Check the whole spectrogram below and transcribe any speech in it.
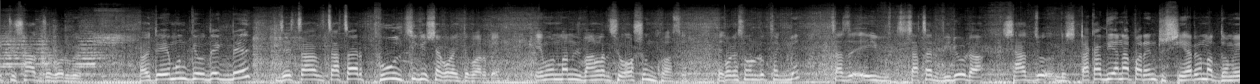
একটু সাহায্য করবে। হয়তো এমন কেউ দেখবে যে চাচার ফুল চিকিৎসা করাইতে পারবে। এমন মানুষ বাংলাদেশে অসংখ্য আছে। এবার কাছে অনুরোধ থাকবে, চাচা, এই চাচার ভিডিওটা সাহায্য, টাকা দিয়ে না পারেন, একটু শেয়ারের মাধ্যমে,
